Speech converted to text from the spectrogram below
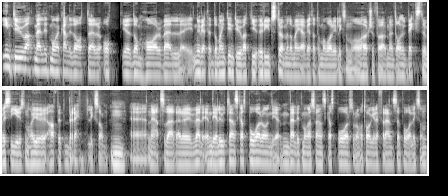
intervjuat väldigt många kandidater och de har väl, nu vet jag, de har inte intervjuat Rydström men de har, jag vet att de har varit liksom och hört sig för med Daniel Bäckström i Sirius. De har ju haft ett brett liksom eh, nät sådär där det är en del utländska spår och en del, väldigt många svenska spår som de har tagit referenser på. Liksom.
